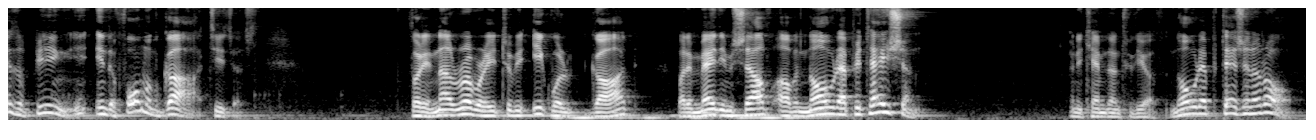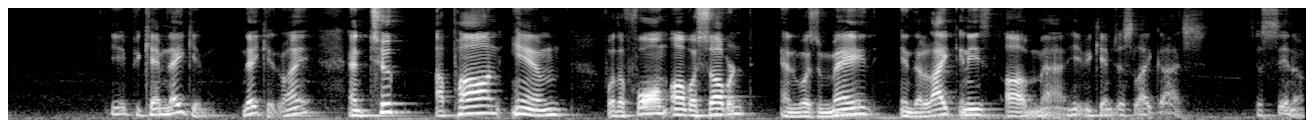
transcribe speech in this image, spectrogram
it's a being in the form of God, Jesus. Thought it not robbery to be equal with God but he made himself of no reputation when he came down to the earth. No reputation at all. He became naked, naked, right? And took upon him for the form of a servant and was made in the likeness of man. He became just like us, just sinner,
